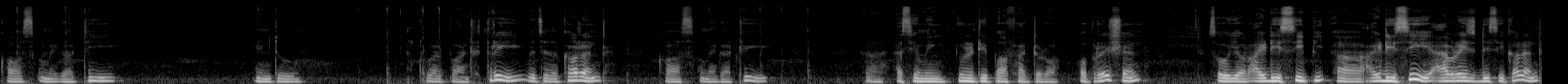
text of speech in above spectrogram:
cos omega t into 12.3 which is the current cos omega t uh, assuming unity power factor of operation. So, your IDC, uh, IDC average DC current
